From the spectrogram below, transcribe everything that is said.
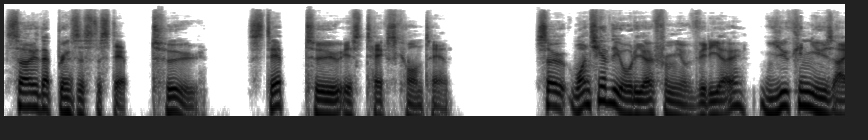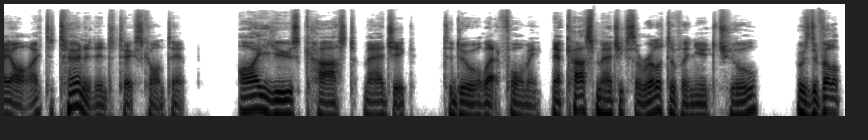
So that brings us to step two. Step two is text content. So once you have the audio from your video, you can use AI to turn it into text content. I use Cast Magic to do all that for me. Now, Cast Magic's a relatively new tool It was developed,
